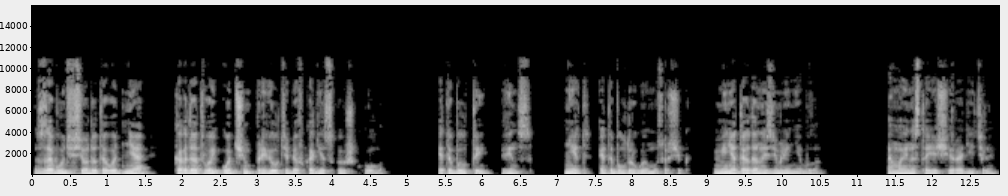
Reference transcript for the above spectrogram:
Забудь все до того дня, когда твой отчим привел тебя в кадетскую школу. Это был ты, Винс? Нет, это был другой мусорщик. Меня тогда на земле не было. А мои настоящие родители?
